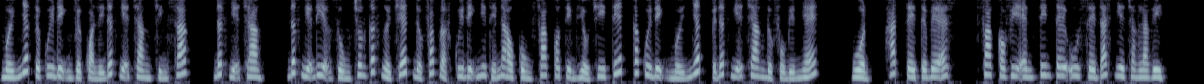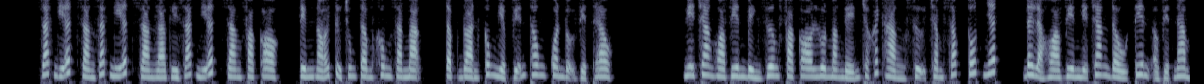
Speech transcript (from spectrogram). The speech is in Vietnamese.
Mới nhất về quy định về quản lý đất nghĩa trang chính xác, đất nghĩa trang, đất nghĩa địa dùng chôn cất người chết được pháp luật quy định như thế nào cùng pha co tìm hiểu chi tiết các quy định mới nhất về đất nghĩa trang được phổ biến nhé. Nguồn https pha vn tin tuc đất nghĩa trang lagi. Giác nghĩa giang giác nghĩa giang lagi giác nghĩa giang pha co, tiếng nói từ trung tâm không gian mạng, tập đoàn công nghiệp viễn thông quân đội Việt theo. Nghĩa trang hòa viên Bình Dương Pha Co luôn mang đến cho khách hàng sự chăm sóc tốt nhất. Đây là hòa viên nghĩa trang đầu tiên ở Việt Nam,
